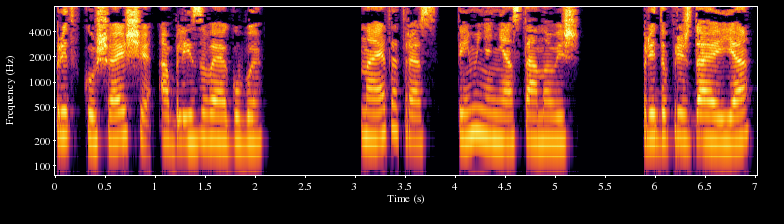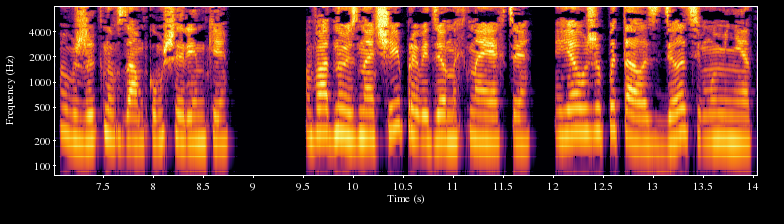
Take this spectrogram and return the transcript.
предвкушающе облизывая губы. На этот раз ты меня не остановишь, предупреждаю я, вжикнув замком ширинки. В одну из ночей, проведенных на яхте, я уже пыталась сделать ему минет,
